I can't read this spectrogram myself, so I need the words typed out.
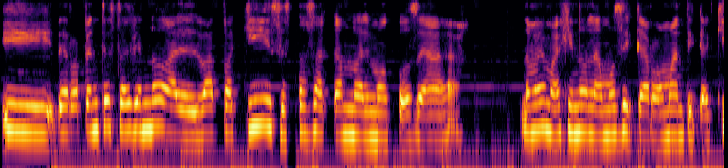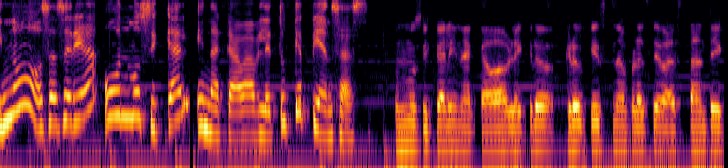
y de repente estás viendo al vato aquí y se está sacando el moco, o sea, no me imagino la música romántica aquí, no, o sea, sería un musical inacabable. ¿Tú qué piensas? Un musical inacabable. Creo, creo que es una frase bastante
